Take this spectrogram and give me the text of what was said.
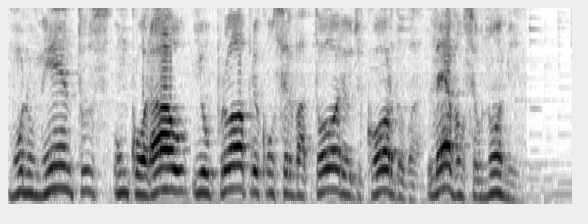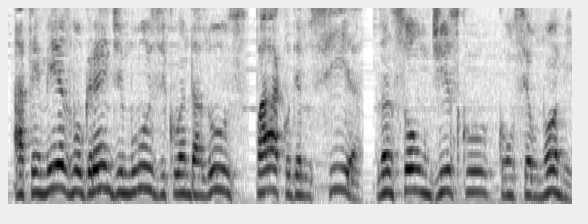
monumentos, um coral e o próprio Conservatório de Córdoba levam seu nome. Até mesmo o grande músico andaluz Paco de Lucia lançou um disco com seu nome.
